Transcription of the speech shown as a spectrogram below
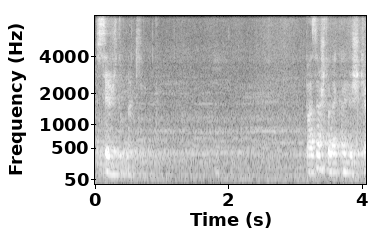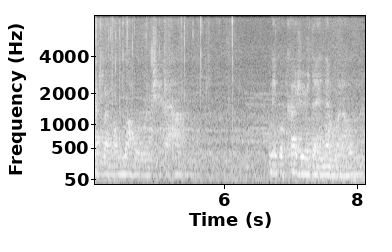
seždu na kim. Pa zašto ne kažeš kjarlan Allahu uđeha, nego kažeš da je nemoralna?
